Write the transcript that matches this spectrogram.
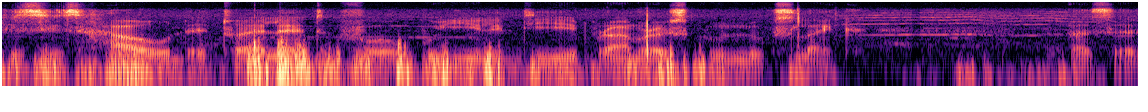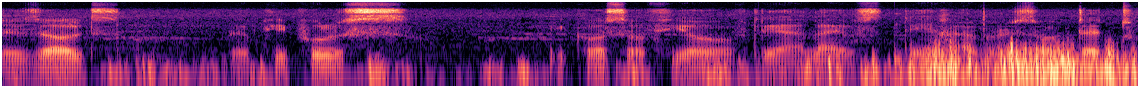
This is how the toilet for Buyilidi Primary School looks like. As a result, the peoples, because of fear of their lives, they have resorted to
